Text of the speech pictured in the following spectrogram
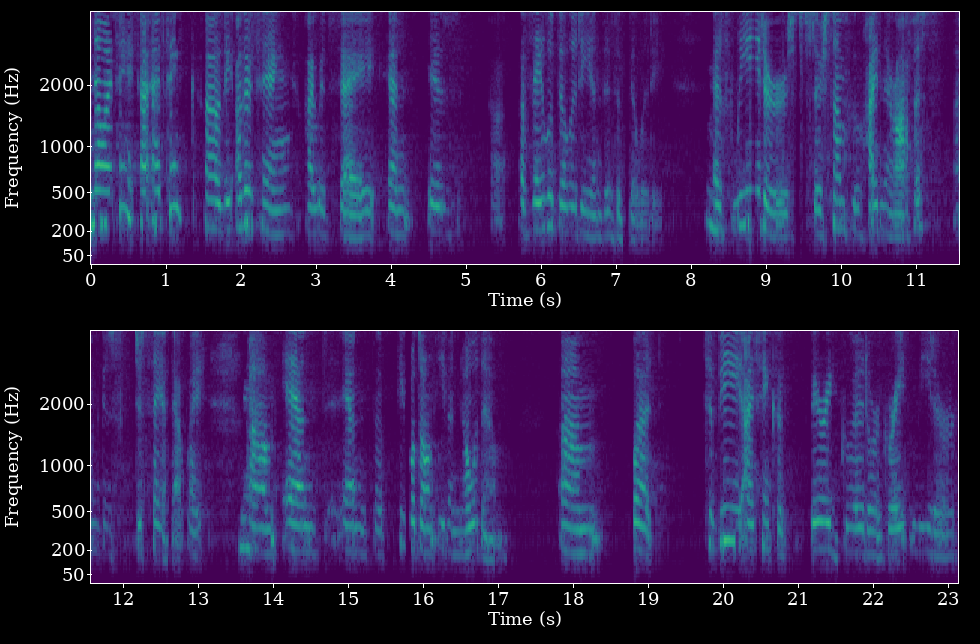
no, I think I think uh, the other thing I would say and is uh, availability and visibility. Mm-hmm. As leaders, there's some who hide in their office. I'm going to just say it that way, yeah. um, and and the people don't even know them. Um, but to be, I think, a very good or great leader,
